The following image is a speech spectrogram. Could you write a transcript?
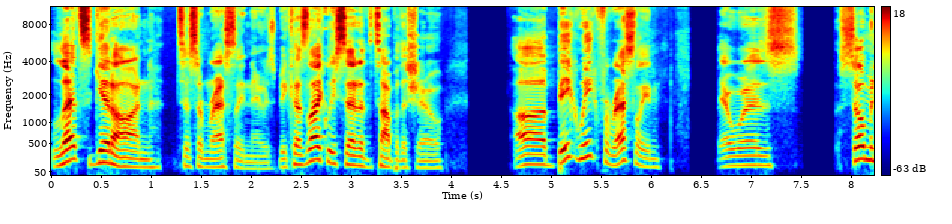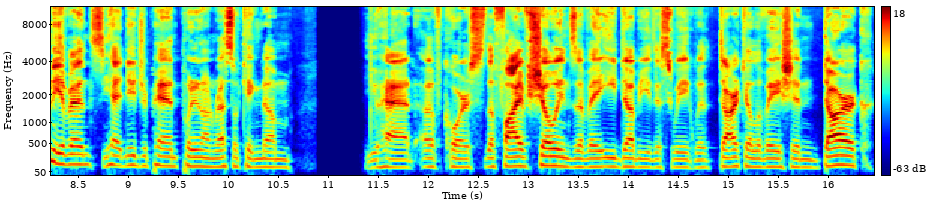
Let's get on to some wrestling news because, like we said at the top of the show, uh, big week for wrestling. There was so many events. You had New Japan putting on Wrestle Kingdom. You had, of course, the five showings of AEW this week with Dark Elevation, Dark,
